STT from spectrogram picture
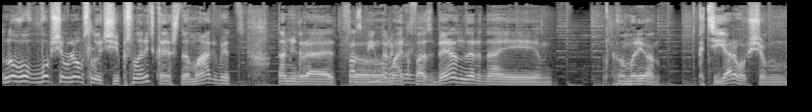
Ну, в, в общем, в любом случае, посмотрите, конечно, Макбет. Там играет э, Фассбендер Майк играет. Фасбендер, да, и Марион Котияр, в общем,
